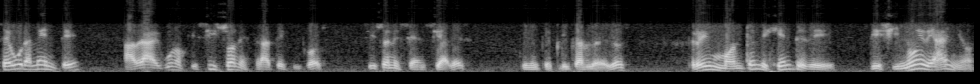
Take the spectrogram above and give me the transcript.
seguramente habrá algunos que sí son estratégicos, sí son esenciales, tienen que explicarlo ellos, pero hay un montón de gente de 19 años,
